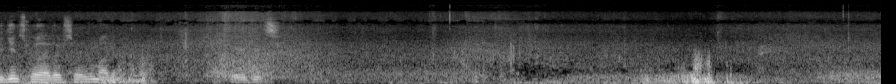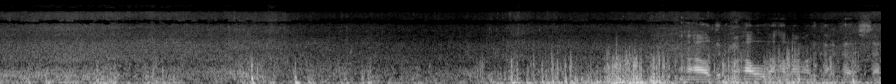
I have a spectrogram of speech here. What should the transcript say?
İlginç buralarda bir şey vurmadım. İlginç. Aldık mı? Allah alamadık arkadaşlar.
